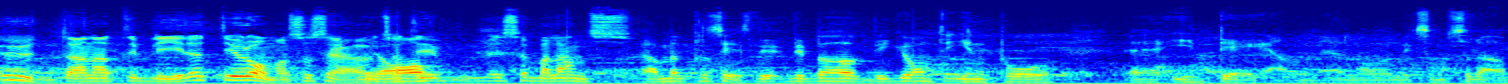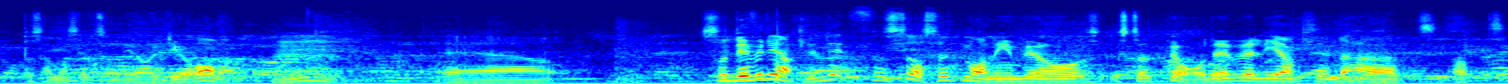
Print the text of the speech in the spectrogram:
Utan att det blir ett diorama så att säga. Ja. Så att det är så balans. Ja men precis, vi, vi, behöver, vi går inte in på eh, idén eller liksom sådär på samma sätt som vi gör i dioraman. Eh, Så det är väl egentligen det, den största utmaningen vi har stött på. Det är väl egentligen det här att, att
